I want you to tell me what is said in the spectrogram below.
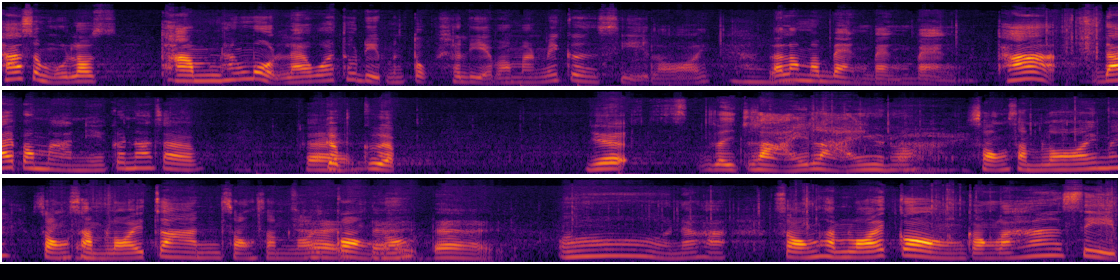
ถ้าสมมุติเราทำทั้งหมดแล้ววัตถุดิบมันตกเฉลี่ยประมาณไม่เกิน 400 แล้วเรามาแบ่งแบ่งแบ่งถ้าได้ประมาณนี้ก็น่าจะใช่เกือบเกือบเยอะ หลายหลายอยู่เนาะใช่ สองสามร้อยไหมสองสามร้อยจานสองสามร้อยใช่กล่องเนาะ ใช่ได้เออนะคะสองสามร้อยกล่องกล่องละห้าสิบ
